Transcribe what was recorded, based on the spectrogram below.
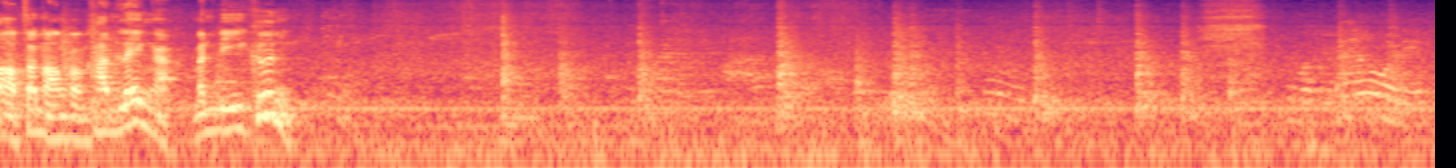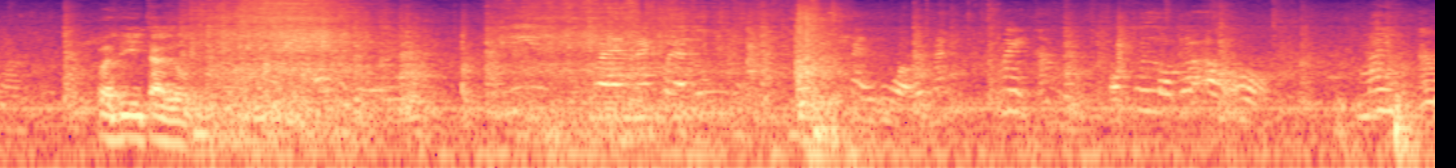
ตอบสนองของคันเร่งอะ มันดีขึ้น สวัสดีจ้าลุง แวนแม็กแวนลูก ใส่หัวไหมไม่เอาพอขึ้นรถแล้วเอาออก ไม่เอา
